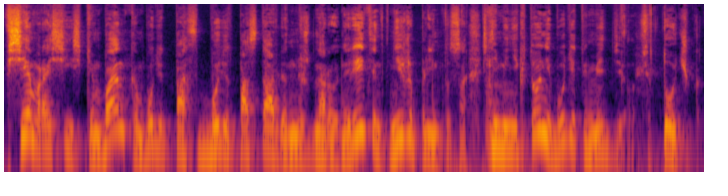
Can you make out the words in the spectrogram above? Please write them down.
Всем российским банкам будет, будет поставлен международный рейтинг ниже Плинтуса. С ними никто не будет иметь дела. Все, точка.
